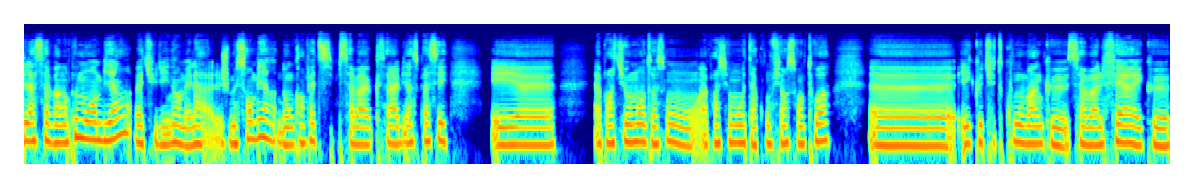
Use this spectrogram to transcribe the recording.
là ça va un peu moins bien, bah tu dis non mais là je me sens bien. Donc en fait ça va ça va bien se passer. Et euh, à partir du moment, de toute façon, à partir du moment où tu as confiance en toi euh, et que tu te convaincs que ça va le faire et que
